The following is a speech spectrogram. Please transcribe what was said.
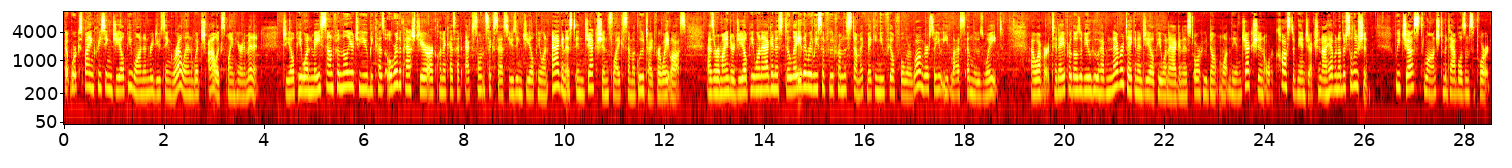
It works by increasing GLP 1 and reducing ghrelin, which I'll explain here in a minute. GLP 1 may sound familiar to you because over the past year, our clinic has had excellent success using GLP 1 agonist injections like semaglutide for weight loss. As a reminder, GLP 1 agonists delay the release of food from the stomach, making you feel fuller longer so you eat less and lose weight. However, today, for those of you who have never taken a GLP 1 agonist or who don't want the injection or cost of the injection, I have another solution. We just launched Metabolism Support.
